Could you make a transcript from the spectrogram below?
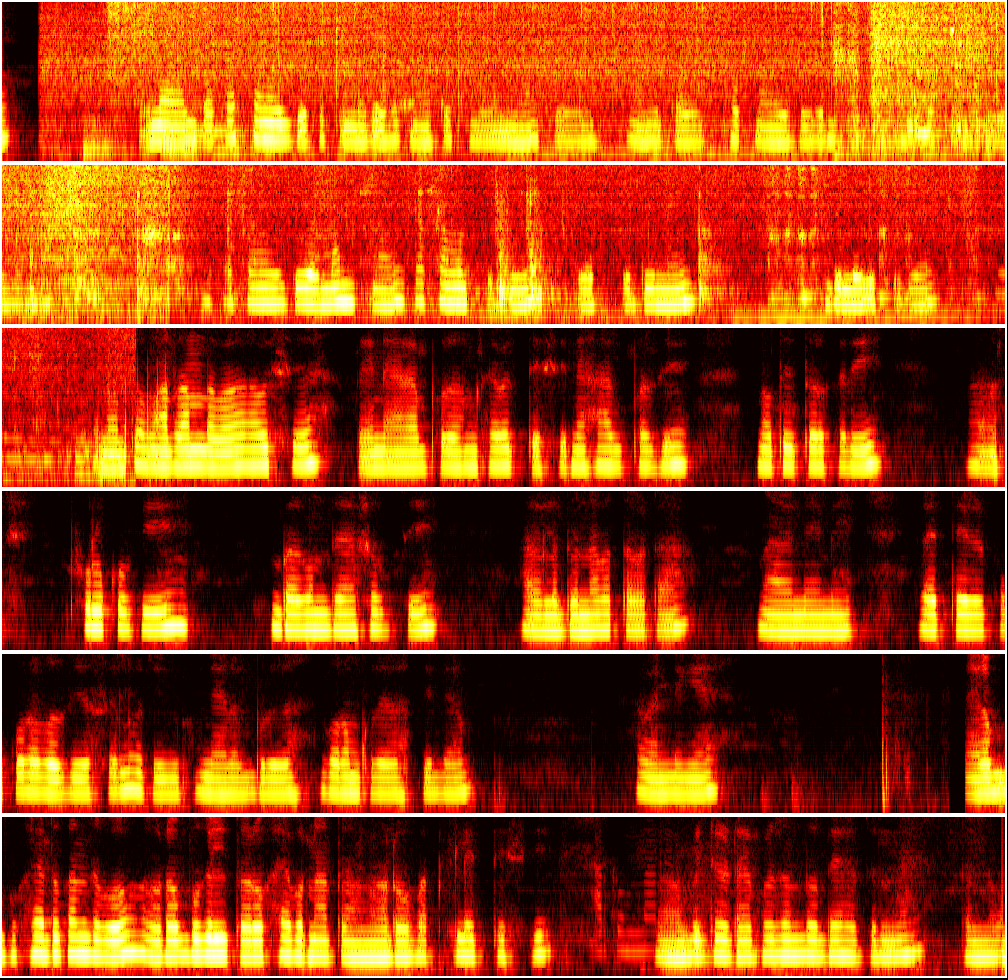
দিয়ে পছন্দ করি, শুকনো মরিচ করি আমি তো শুকনো মরিচ মন নাই কাঁচামরিচ দিই পেঁয়াজ দিই নেই, দিলে গেছি তোমার রান্না বাড়া হয়েছে তাই না? আর পুরান খাবার দেখছি না শাক ভাজি নদীর তরকারি ফুলকপি বাগুন দেওয়া সবজি আর হলো ধনে পাতা বাটা। আর আমি রাতের পকোড়া ভাজি আছিল ওটি নেড়াবুড়ে গরম করে দিলাম। খাবার নিয়ে রব্বু খায় দোকান যাব। রব্বু গেলে তো আরও খাইব না তো আমি আরও ভাত খেলে দিতেছি ভিডিওটা পর্যন্ত দেখার জন্য ধন্যবাদ।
